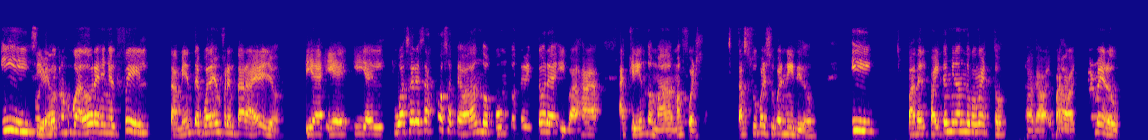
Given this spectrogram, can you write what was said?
Y si ves otros jugadores en el field, también te puedes enfrentar a ellos. Y, y, y el tú hacer esas cosas te va dando puntos de victoria y vas a- adquiriendo más, más fuerza. Está súper, súper nítido. Y para, para ir terminando con esto, para acabar, para acabar Carmelo,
